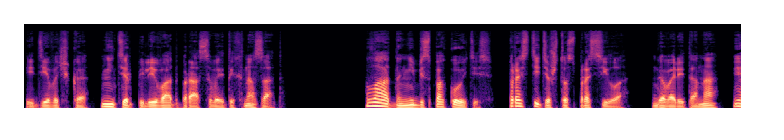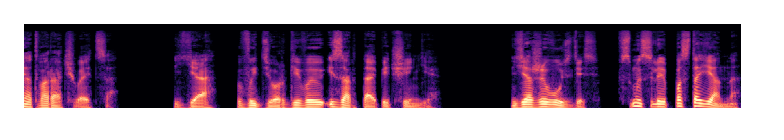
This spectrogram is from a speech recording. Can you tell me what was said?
и девочка нетерпеливо отбрасывает их назад. «Ладно, не беспокойтесь, простите, что спросила», — говорит она и отворачивается. Я выдергиваю изо рта печенье. Я живу здесь, в смысле, постоянно,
